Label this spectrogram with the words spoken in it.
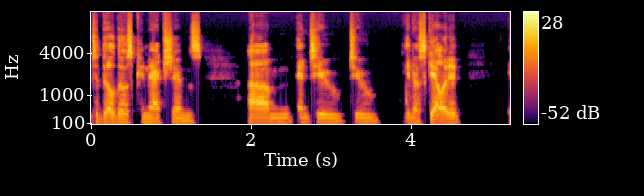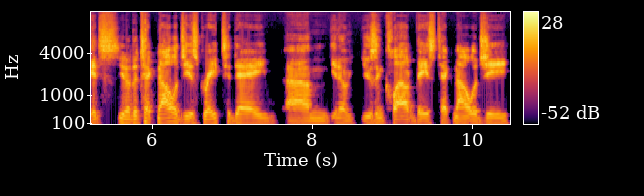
to build those connections um, and to to you know scale it. it it's you know the technology is great today. Um, you know, using cloud-based technology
